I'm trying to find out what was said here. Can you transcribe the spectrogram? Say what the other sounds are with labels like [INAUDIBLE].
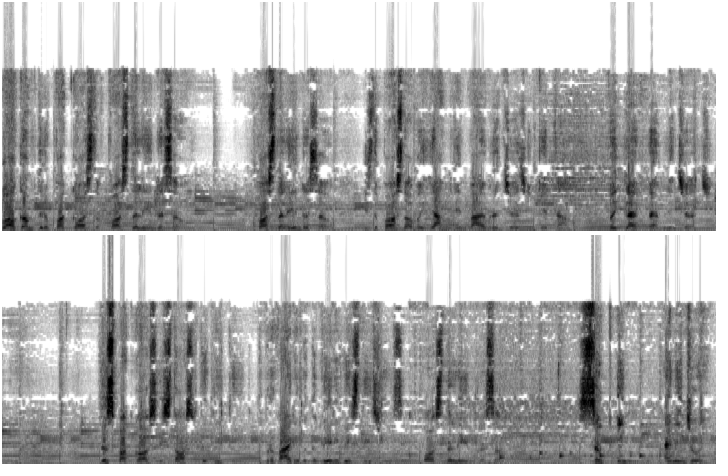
Welcome to the podcast of Pastor Lenn Ressou. Pastor Lenn Ressou is the pastor of a young and vibrant church in Cape Town, Faith Life Family Church. This podcast is tasked with the duty to provide you with the very best teachings of Pastor Lenn Ressou. Soak in and enjoy.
